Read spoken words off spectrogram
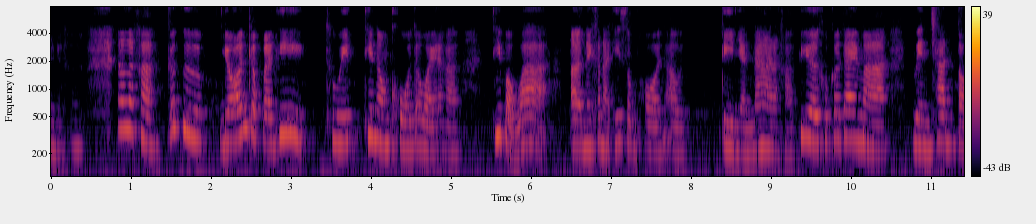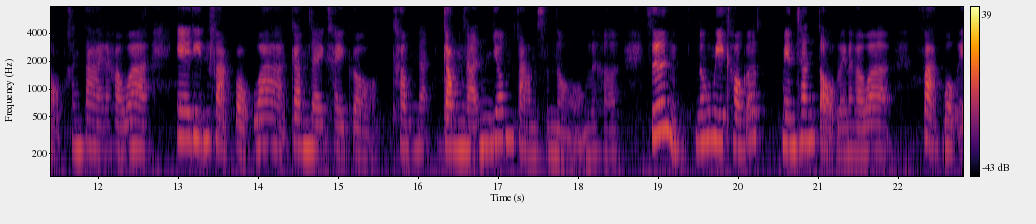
ยๆนะคะนั่นแหละค่ะ ก็คือย้อนกลับไปที่ทวิตที่น้องโค้ดเอาไว้นะคะ ที่บอกว่าในขณะที่สมพรเอาตีนยันหน้านะคะ พี่เอิร์ธเขาก็ได้มาเมนชั่นตอบข้างใต้นะคะว่า เอดินฝากบอกว่ากรรมใดใครก่อคำนั้นกรรมนั้นย่อมตามสนองนะคะ ซึ่งน้องมีเขาก็ เมนชั่นตอบเลยนะคะว่า ฝากบอกเอ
